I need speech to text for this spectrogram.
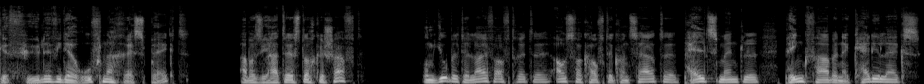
Gefühle wie der Ruf nach Respekt? Aber sie hatte es doch geschafft. Umjubelte Live-Auftritte, ausverkaufte Konzerte, Pelzmäntel, pinkfarbene Cadillacs.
